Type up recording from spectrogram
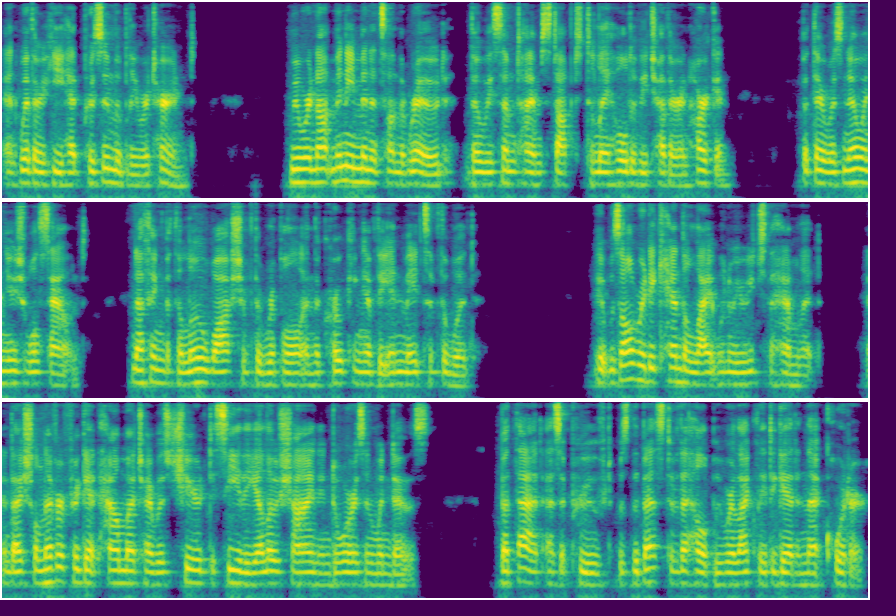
and whither he had presumably returned. We were not many minutes on the road, though we sometimes stopped to lay hold of each other and hearken. But there was no unusual sound, nothing but the low wash of the Ripple and the croaking of the inmates of the wood. It was already candlelight when we reached the hamlet, and I shall never forget how much I was cheered to see the yellow shine in doors and windows. But that, as it proved, was the best of the help we were likely to get in that quarter.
